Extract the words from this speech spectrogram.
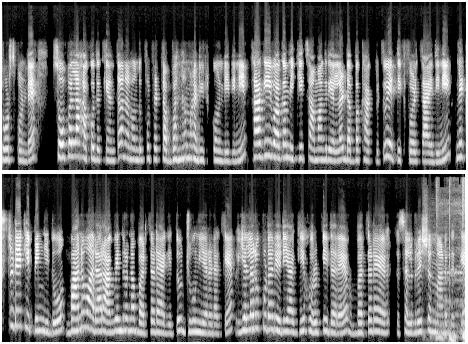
ಜೋಡ್ಸ್ಕೊಂಡೆ. ಸೋಪ್ ಎಲ್ಲ ಹಾಕೋದಕ್ಕೆ ಅಂತ ನಾನು ಒಂದು ಪುಟ್ಟ ಟಬ್ ಅನ್ನ ಮಾಡಿಟ್ಕೊಂಡಿದೀನಿ ಹಾಗೆ ಇವಾಗ ಮಿಕ್ಕಿದ ಸಾಮಗ್ರಿ ಎಲ್ಲ ಡಬ್ಬಕ್ ಹಾಕ್ಬಿಟ್ಟು ಎತ್ತಿಟ್ಕೊಳ್ತಾ ಇದ್ದೀನಿ. ನೆಕ್ಸ್ಟ್ ಡೇ ಕ್ಲಿಪ್ಪಿಂಗ್ ಇದು ಭಾನುವಾರ ರಾಘವೇಂದ್ರನ ಬರ್ತ್ಡೇ ಆಗಿತ್ತು ಜೂನ್ ಎರಡಕ್ಕೆ. ಎಲ್ಲರೂ ಕೂಡ ರೆಡಿ ಆಗಿ ಹೊರಟಿದ್ದಾರೆ ಬರ್ತ್ಡೇ ಸೆಲೆಬ್ರೇಷನ್ ಮಾಡೋದಕ್ಕೆ.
